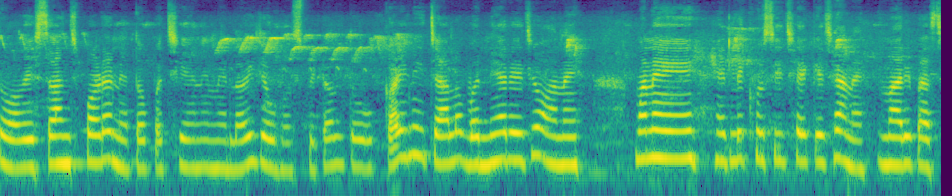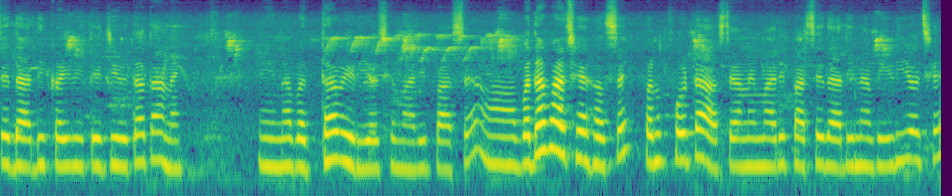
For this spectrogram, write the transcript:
તો હવે સાંજ પડે ને તો પછી એને મેં લઈ જાઉં હોસ્પિટલ. તો કંઈ નહીં, ચાલો બંને રહેજો અને મને એટલી ખુશી છે કે છે ને, મારી પાસે દાદી કઈ રીતે જીવતા હતા ને, એના બધા વીડિયો છે મારી પાસે. બધા પાસે હશે, પણ ફોટા હશે. અને મારી પાસે દાદીના વીડિયો છે.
